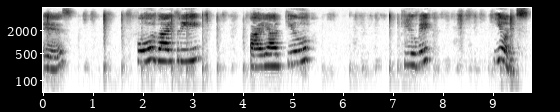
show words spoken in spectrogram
is 4 by 3 pi r cube cubic units.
